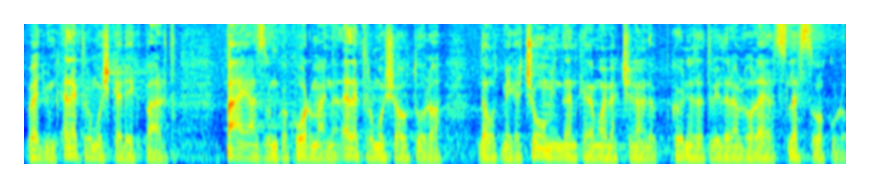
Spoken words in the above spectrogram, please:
vegyünk elektromos kerékpárt, pályázzunk a kormánynál elektromos autóra, de ott még egy csomó mindent kell majd megcsinálni, a környezetvédelemről lesz, lesz szó, akkor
